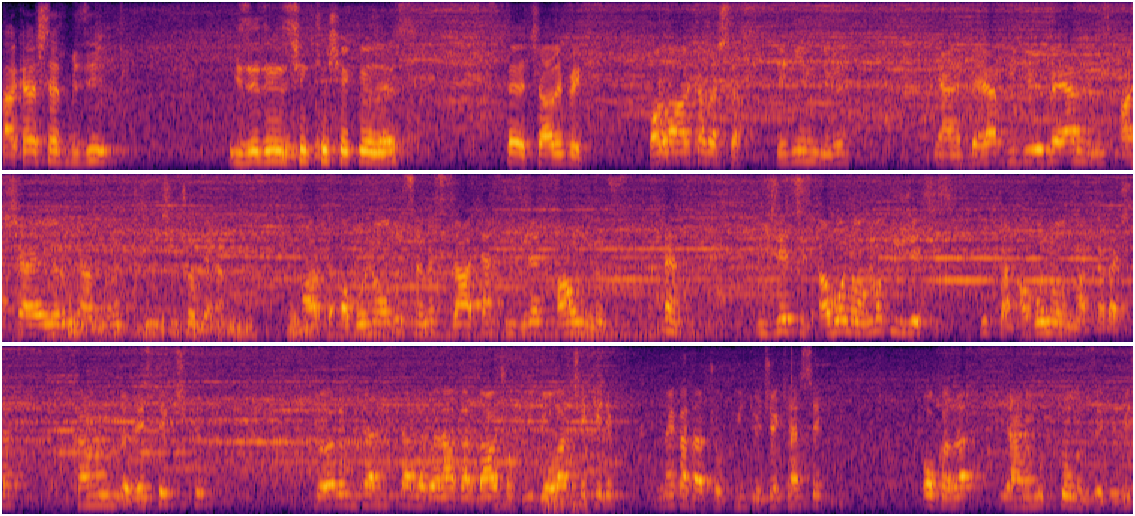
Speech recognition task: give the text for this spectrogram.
Arkadaşlar bizi izlediğiniz için teşekkür ederiz. Evet Çağrı Bey. Valla arkadaşlar dediğim gibi Yani beğen, videoyu beğenmeniz, aşağıya yorum yazmanız bizim için çok önemli. Artı abone olursanız zaten ücret almıyoruz. ücretsiz. Abone olmak ücretsiz. Lütfen abone olun arkadaşlar. Kanalımıza destek çıkın. Böyle güzelliklerle beraber daha çok videolar çekelim. Ne kadar çok video çekersek o kadar yani mutlu oluruz hepimiz.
